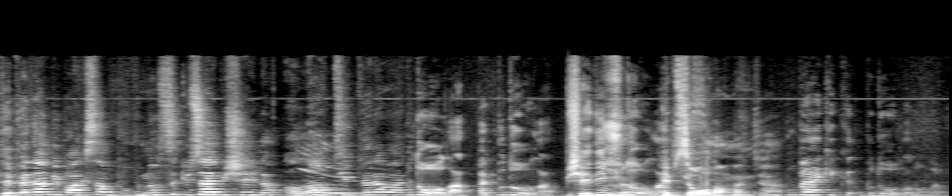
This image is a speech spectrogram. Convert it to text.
Tepeden bir baksan bu, nasıl güzel bir şey lan. Allah'ım tiplere bak. Bu da oğlan. Bak bu da oğlan. Bir şey diyeyim Şu mi? da oğlan Hepsi kesin. oğlan bence ha. Bu belki kı- bu da oğlan olabilir.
